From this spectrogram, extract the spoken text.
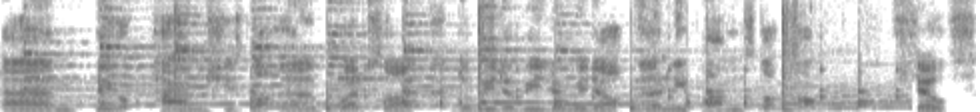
Um, big up Pam. She's got a website www.onlypams.com. Filth.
